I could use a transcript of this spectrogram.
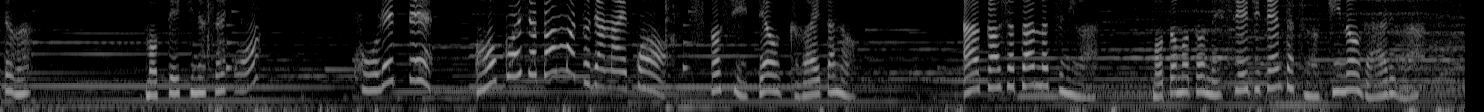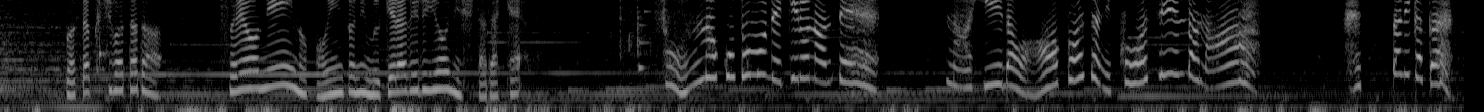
ったわ。持っていきなさい。これってアーカーシャ端末じゃないか。少し手を加えたの。アーカーシャ端末にはもともとメッセージ伝達の機能があるわ。私はただそれを任意のポイントに向けられるようにしただけ。そんなこともできるなんて。ナヒーダはアーカーシャに詳しいんだな。とにかく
